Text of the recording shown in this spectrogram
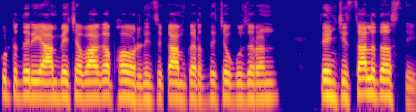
कुठंतरी आंब्याच्या बागा फवारणीचं काम करतात त्याच्या गुजराण त्यांची चालत असते.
